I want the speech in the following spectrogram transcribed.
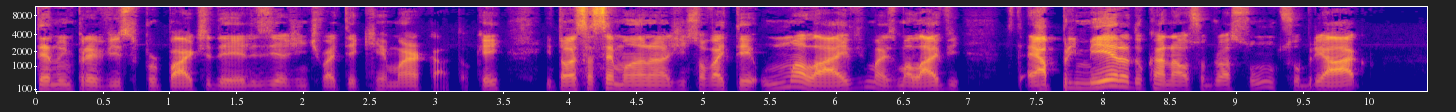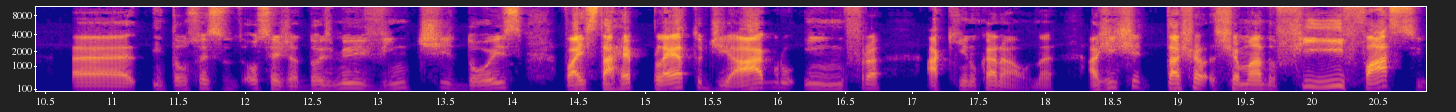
tendo um imprevisto por parte deles e a gente vai ter que remarcar, tá ok? Então essa semana a gente só vai ter uma live, mas uma live é a primeira do canal sobre o assunto, sobre agro. Uh, então, ou seja, 2022 vai estar repleto de agro e infra aqui no canal. Né? A gente está chamando FII fácil,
